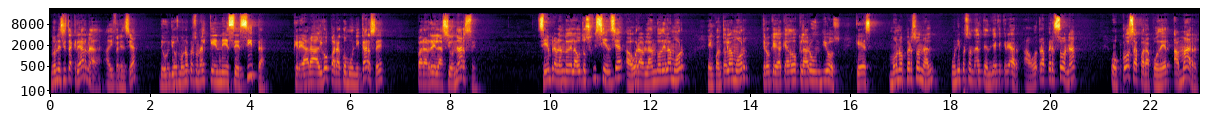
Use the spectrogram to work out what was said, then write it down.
No necesita crear nada, a diferencia de un Dios monopersonal que necesita crear algo para comunicarse, para relacionarse. Siempre hablando de la autosuficiencia, ahora hablando del amor, en cuanto al amor, creo que ha quedado claro un Dios que es monopersonal, unipersonal, tendría que crear a otra persona o cosa para poder amar.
